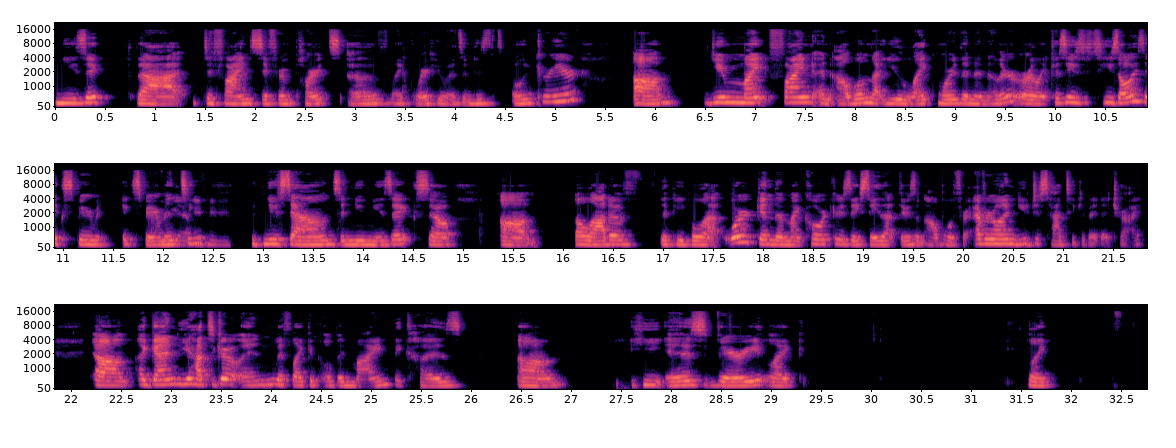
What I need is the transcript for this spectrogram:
music that defines different parts of like where he was in his own career. Um, you might find an album that you like more than another, or like because he's he's always experiment experimenting Mhm. with new sounds and new music. So um, a lot of the people at work and then my coworkers they say that there's an album for everyone. You just had to give it a try. Um, again, you had to go in with like an open mind because um, he is very like like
